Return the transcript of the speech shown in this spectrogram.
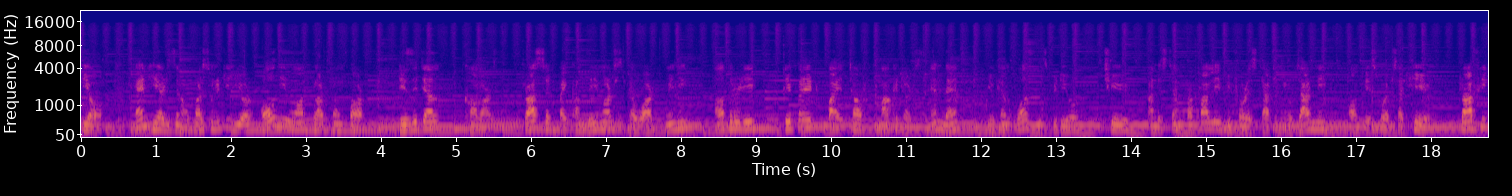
you. And here is an opportunity, your all-in-one platform for digital commerce, trusted by consumers, award-winning authority, prepared by top marketers. And then you can watch this video to understand properly before starting your journey on this website here. Traffic,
